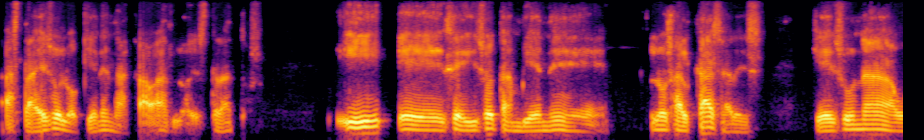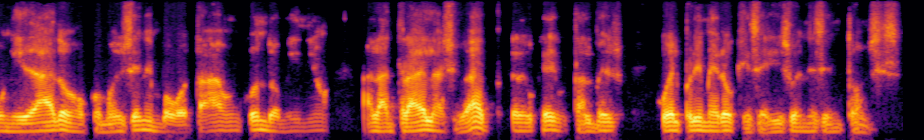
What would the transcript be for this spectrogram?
hasta eso lo quieren acabar los estratos. Y eh, se hizo también eh, los Alcázares, que es una unidad o como dicen en Bogotá, un condominio a la entrada de la ciudad. Creo que tal vez fue el primero que se hizo en ese entonces.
